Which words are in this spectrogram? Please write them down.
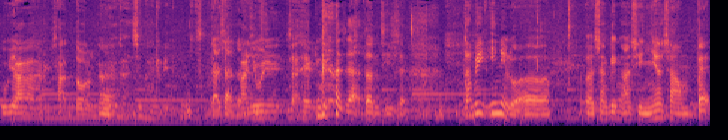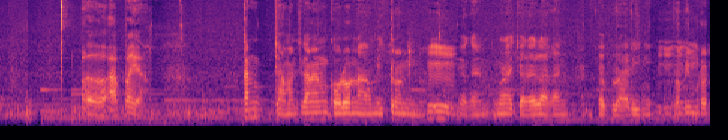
uyar, sak ton. Kan sebanding. Gak. Banyuwe sak hen. Enggak satu ton sisa. Tapi ini loh eh, eh, saking asinnya sampai eh, apa ya kan zaman sekarang corona omikron ini Mm-mm. ya kan merajalela kan Februari ini. Mm-mm, Om Imron.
